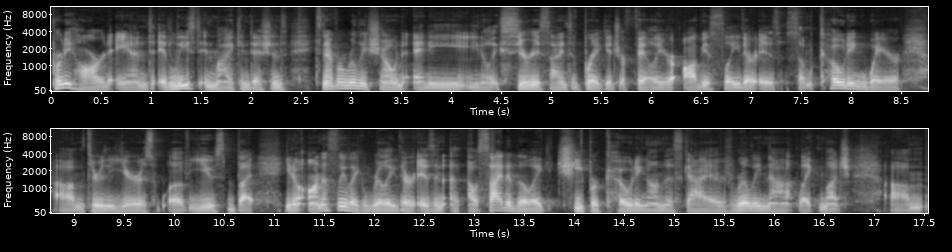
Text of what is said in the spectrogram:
pretty hard and at least in my conditions, it's never really shown any, you know, like serious signs of breakage or failure. Obviously there is some coating wear um, through the years of use, but you know, honestly, like really there isn't outside of the like cheaper coating on this guy, there's really not like much um,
